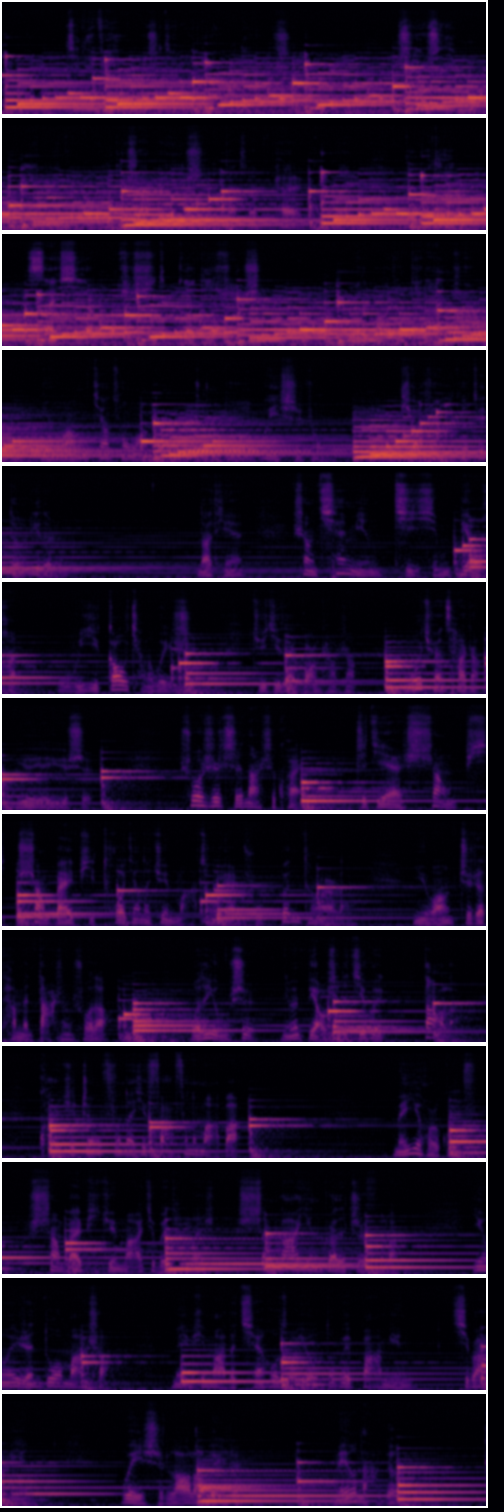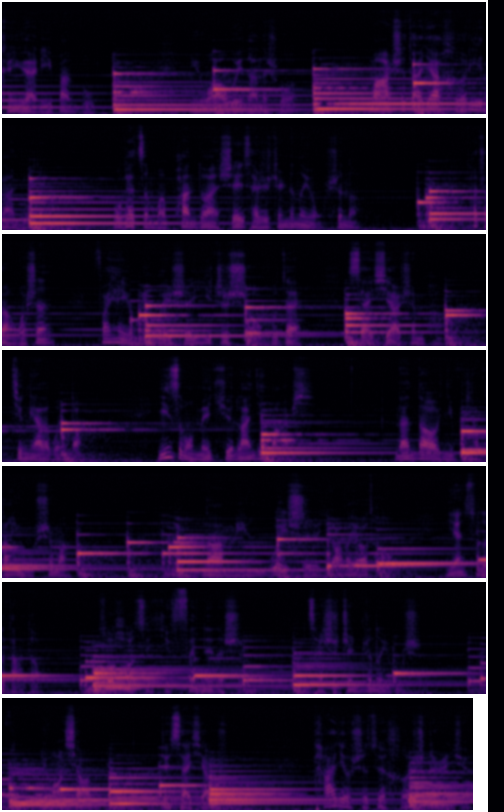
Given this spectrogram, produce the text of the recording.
今天分享的是讲女王的勇士。十六世纪末，伊丽莎白一世打算派公人罗伯特·塞西尔去各地巡视。为了保证他的安全，女王将从王宫众多卫士中挑选一个最得力的人。那天，上千名体型彪悍、武艺高强的卫士聚集在广场上。摩拳擦掌，跃跃欲试。说时迟，那时快，只见上匹上百匹脱缰的骏马从远处奔腾而来。女王指着他们，大声说道：“我的勇士，你们表现的机会到了，快去征服那些发疯的马吧！”没一会儿功夫，上百匹骏马就被他们生拉硬拽地制服了。因为人多马少，每匹马的前后左右都被八名。七八名卫士牢牢围着，没有哪个肯远离半步。女王为难地说：“马是大家合力拦住的，我该怎么判断谁才是真正的勇士呢？”她转过身，发现有名卫士一直守护在塞西尔身旁，惊讶地问道：“你怎么没去拦截马匹？难道你不想当勇士吗？”那名卫士摇了摇头，严肃地答道。做好自己分内的事，才是真正的勇士。女王笑了，对塞西尔说：“他就是最合适的人选。”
